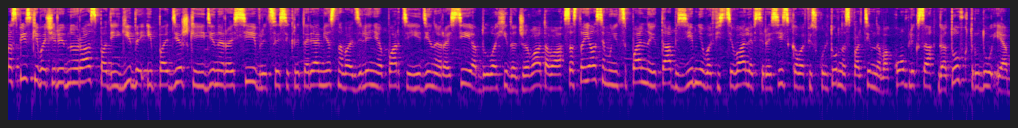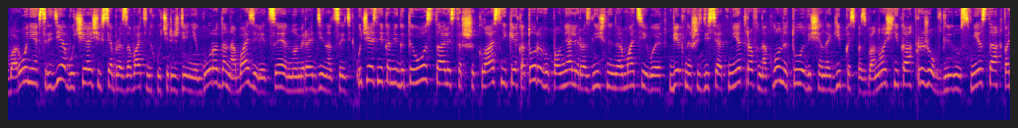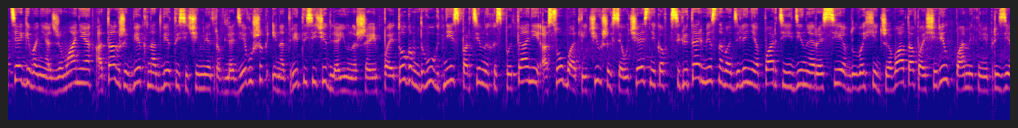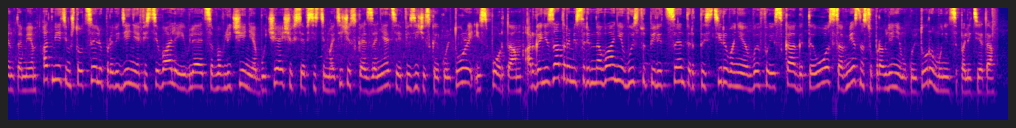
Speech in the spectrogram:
Каспийске в очередной раз под эгидой и поддержки «Единой России» в лице секретаря местного отделения партии «Единая Россия» Абдулвахида Джаватова состоялся муниципальный этап зимнего фестиваля Всероссийского физкультурно-спортивного комплекса «Готов к труду и обороне» среди обучающихся образовательных учреждений города на базе лицея номер 11. Участниками ГТО стали старшеклассники, которые выполняли различные нормативы – бег на 60 метров, наклоны туловища на гибкость позвоночника, прыжок в длину с места, подтягивание, отжимания, а также бег на 2000 метров для девушек и на 3000 для юношей. По итогам двух дней спортивных испытаний особо отличившихся участников секретарь местного отделения партии «Единая Россия» Абдулвахид Джаватов поощрил памятными презентами. Отметим, что целью проведения фестиваля является вовлечение обучающихся в систематическое занятие физической культурой и спортом. Организаторами соревнований выступили Центр тестирования ВФСК ГТО совместно с Управлением культуры муниципалитета года.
